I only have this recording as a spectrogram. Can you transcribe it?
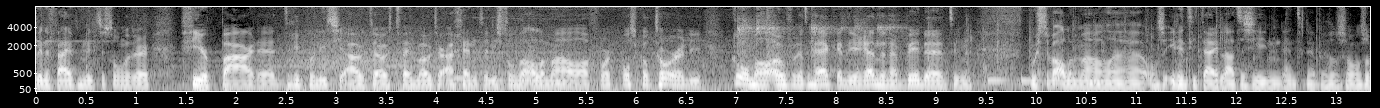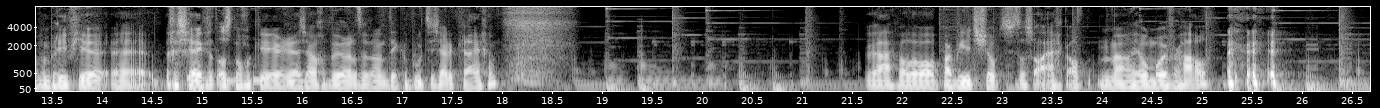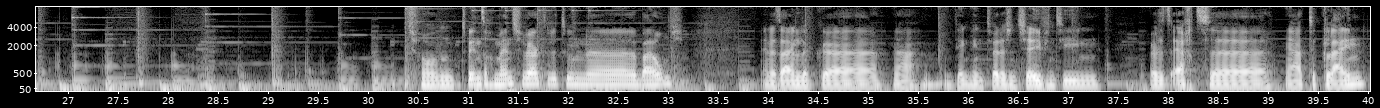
Binnen vijf minuten stonden er vier paarden, drie politieauto's, twee motoragenten. Die stonden allemaal voor het postkantoor. Die klommen al over het hek en die renden naar binnen. En toen moesten we allemaal uh, onze identiteit laten zien. En toen hebben ze ons op een briefje uh, geschreven dat als het nog een keer uh, zou gebeuren, dat we dan een dikke boete zouden krijgen. Ja, we hadden wel een paar biertjes op, dus het was eigenlijk altijd nou, een heel mooi verhaal. van 20 mensen werkten er toen uh, bij ons. En uiteindelijk, uh, ja, ik denk in 2017 werd het echt uh, ja, te klein.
